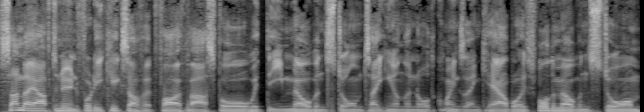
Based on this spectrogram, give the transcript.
Sunday afternoon footy kicks off at five past four with the Melbourne Storm taking on the North Queensland Cowboys. For the Melbourne Storm,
